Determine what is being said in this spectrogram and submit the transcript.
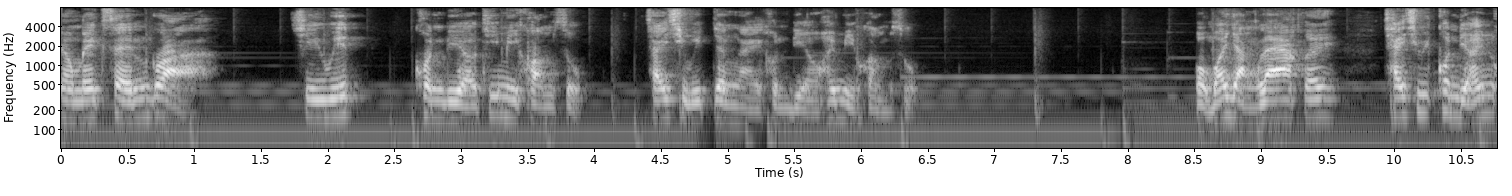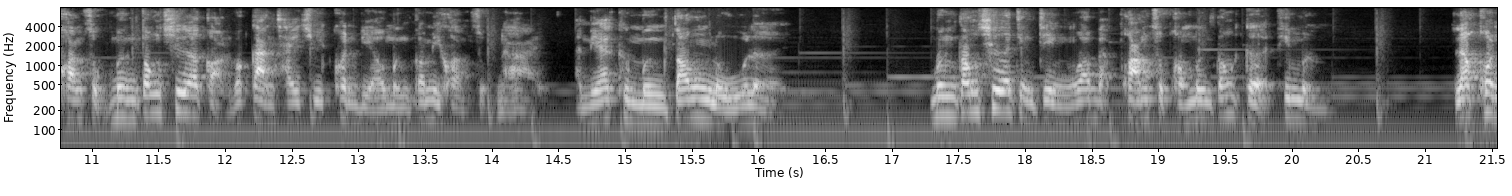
ยัง make sense กว่า ชีวิตคนเดียวที่มีความสุข ใช้ชีวิตยังไงคนเดียวให้มีความสุข ผมว่าอย่างแรกเลยใช้ชีวิตคนเดียวให้มีความสุข มึงต้องเชื่อก่อนว่าการใช้ชีวิตคนเดียวมึงก็มีความสุขได้ อันนี้คือมึงต้องรู้เลย มึงต้องเชื่อจริง ๆ ว่าแบบความสุขของมึงต้องเกิดที่มึง แล้วคน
